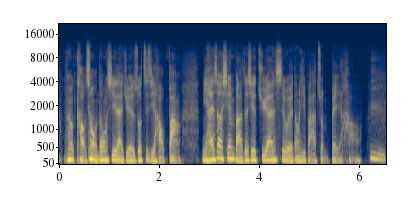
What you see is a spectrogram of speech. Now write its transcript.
没有搞这种东西来觉得说自己好棒，你还是要先把这些居安思危的东西把它准备好。嗯，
